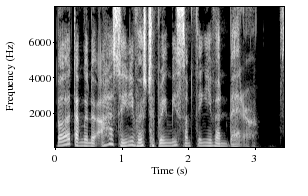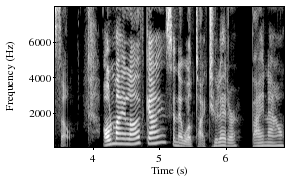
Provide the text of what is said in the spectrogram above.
but I'm going to ask the universe to bring me something even better. So, all my love, guys, and I will talk to you later. Bye now.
